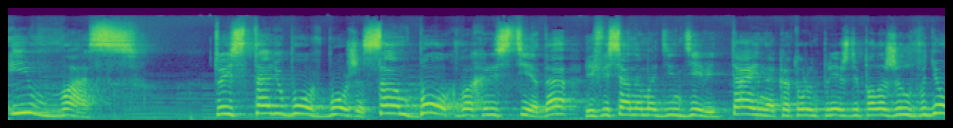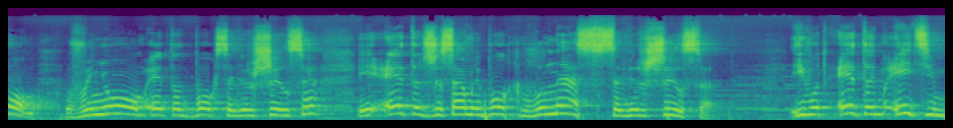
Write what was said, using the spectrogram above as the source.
и в вас. То есть та любовь Божия, сам Бог во Христе, да, Ефесянам 1.9, тайна, которую Он прежде положил в нем, в нем этот Бог совершился – и этот же самый Бог в нас совершился. И вот этим, этим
